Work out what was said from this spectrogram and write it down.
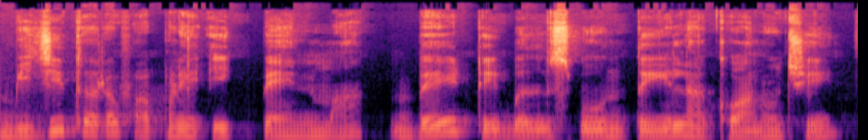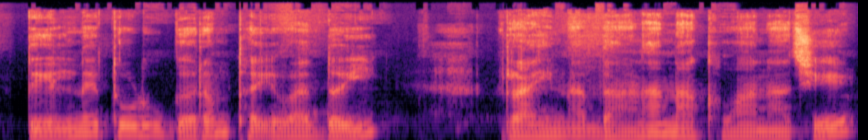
બીજી તરફ આપણે એક પેનમાં બે ટેબલ સ્પૂન તેલ નાખવાનું છે. તેલને થોડું ગરમ થવા દઈ રાઈના દાણા નાખવાના છે.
